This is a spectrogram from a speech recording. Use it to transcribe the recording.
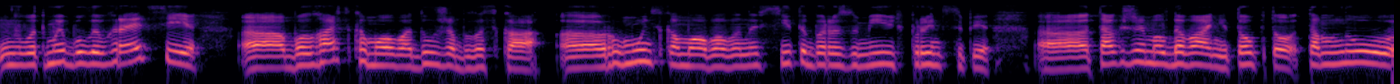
е, ну от ми були в Греції, е, болгарська мова дуже близька, румунська мова, вони всі тебе розуміють, в принципі. також і молдавані. Тобто там, ну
